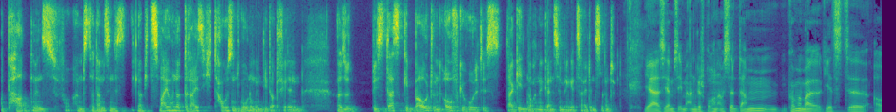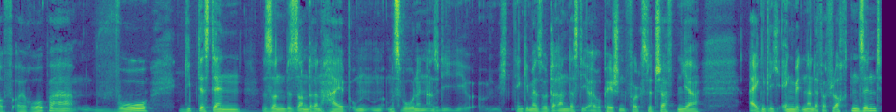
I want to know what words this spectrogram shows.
Apartments. Vor Amsterdam sind es, glaube ich, 230.000 Wohnungen, die dort fehlen. Also bis das gebaut und aufgeholt ist, da geht noch eine ganze Menge Zeit ins Land. Ja, Sie haben es eben angesprochen, Amsterdam. Kommen wir mal jetzt äh, auf Europa. Wo gibt es denn so einen besonderen Hype um, um, ums Wohnen. Also die, die, ich denke immer so daran, dass die europäischen Volkswirtschaften ja eigentlich eng miteinander verflochten sind.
